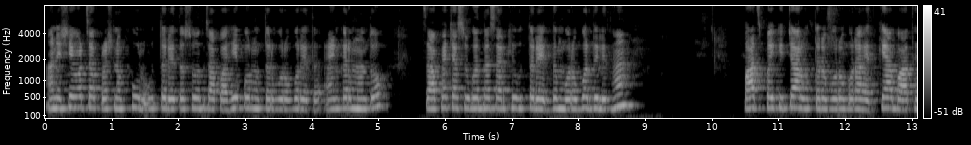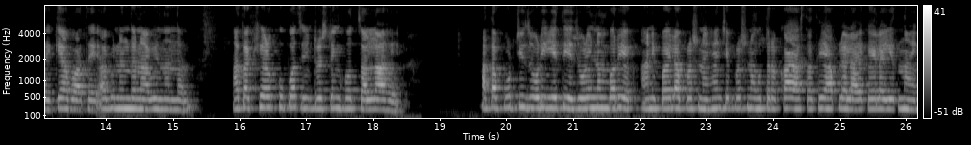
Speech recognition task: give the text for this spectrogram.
आणि शेवटचा प्रश्न फूल उत्तर येतं सोनचाफा हे पण उत्तर बरोबर येतं. अँकर म्हणतो चाफ्याच्या सुगंधासारखी उत्तरे एकदम बरोबर दिलीत हां? पाच पैकी चार उत्तरं बरोबर आहेत. क्या बात है क्या बात है. अभिनंदन अभिनंदन. आता खेळ खूपच इंटरेस्टिंग होत चालला आहे. आता पुढची जोडी येते. जोडी नंबर एक. आणि पहिला प्रश्न ह्यांचे प्रश्न उत्तर काय असतात हे आपल्याला ऐकायला येत नाही.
